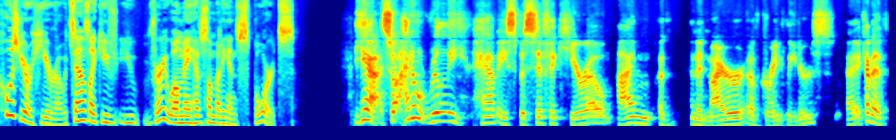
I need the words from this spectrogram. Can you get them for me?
Who's your hero? It sounds like you've you very well may have somebody in sports yeah, so I don't really have a specific hero. I'm a, an admirer of great leaders. I kind of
